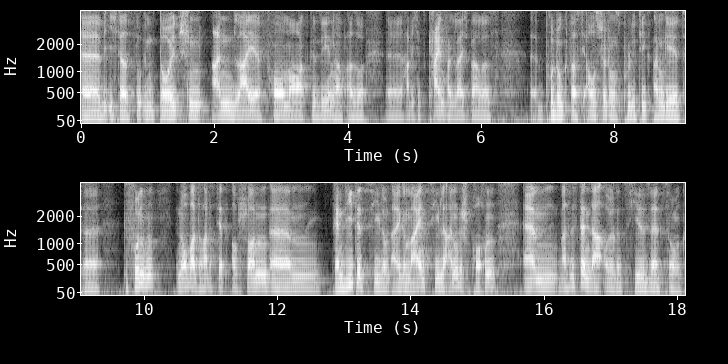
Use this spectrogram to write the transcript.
äh, wie ich das so im deutschen Anleihefondsmarkt gesehen habe. Also äh, habe ich jetzt kein vergleichbares äh, Produkt, was die Ausschüttungspolitik angeht, äh, gefunden. Norbert, du hattest jetzt auch schon ähm, Renditeziele und Allgemeinziele angesprochen. Ähm, was ist denn da eure Zielsetzung?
